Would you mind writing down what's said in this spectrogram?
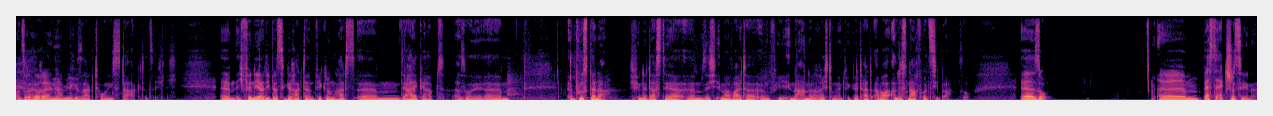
unsere HörerInnen haben mir gesagt, Tony Stark tatsächlich. Ähm, ich finde ja, die beste Charakterentwicklung hat ähm, der Hulk gehabt. Also ähm, äh, Bruce Banner. Ich finde, dass der ähm, sich immer weiter irgendwie in eine andere Richtung entwickelt hat, aber alles nachvollziehbar. So. Äh, so. Ähm, beste Action-Szene.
